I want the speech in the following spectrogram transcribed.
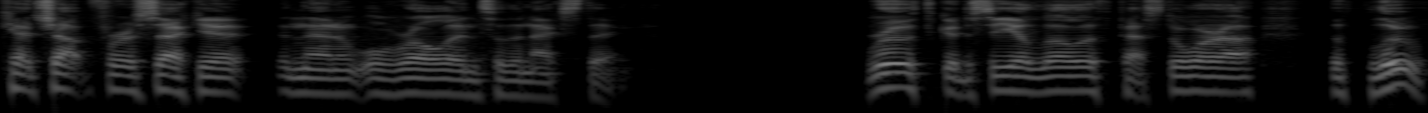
Catch up for a second, and then we'll roll into the next thing. Ruth, good to see you. Lilith, Pastora, the floof.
